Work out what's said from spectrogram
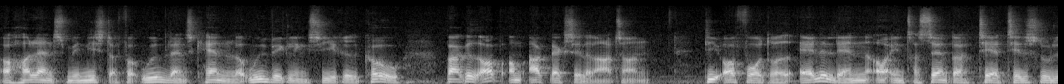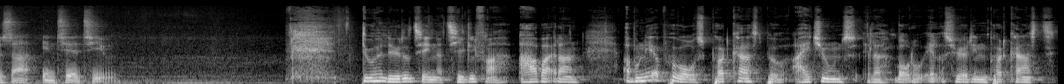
og Hollands minister for udenlandsk handel og udvikling Sigrid K. bakket op om aktacceleratoren. De opfordrede alle lande og interessenter til at tilslutte sig initiativet. Du har lyttet til en artikel fra Arbejderen. Abonner på vores podcast på iTunes, eller hvor du ellers hører din podcast.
